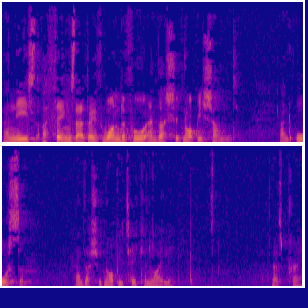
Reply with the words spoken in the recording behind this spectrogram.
And these are things that are both wonderful and thus should not be shunned, and awesome and thus should not be taken lightly. Let's pray.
